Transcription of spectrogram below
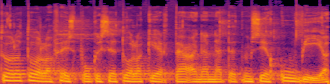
tuolla, tuolla Facebookissa ja tuolla kiertää aina näitä tämmöisiä kuvia,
